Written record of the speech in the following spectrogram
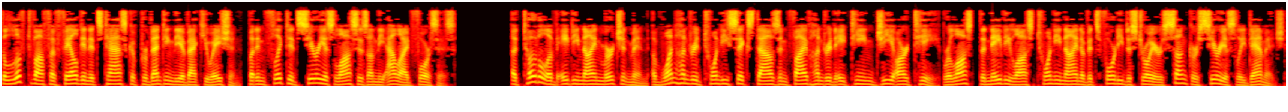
The Luftwaffe failed in its task of preventing the evacuation, but inflicted serious losses on the Allied forces. A total of 89 merchantmen of 126,518 GRT were lost, the Navy lost 29 of its 40 destroyers sunk or seriously damaged.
